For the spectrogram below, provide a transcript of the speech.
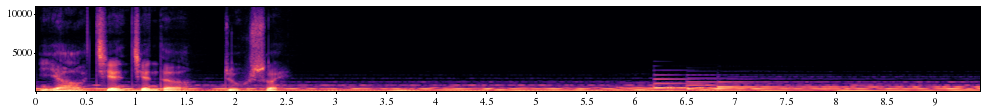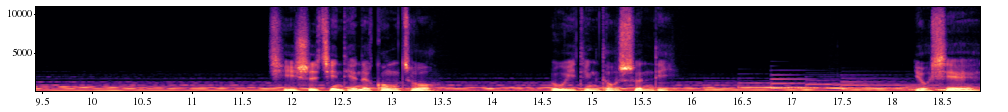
你要渐渐的入睡。其实今天的工作不一定都顺利，有些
